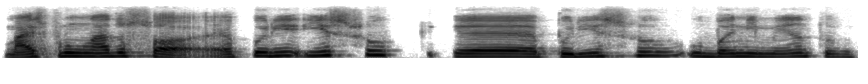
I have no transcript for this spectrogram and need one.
Mais para um lado só. É por isso, é por isso o banimento,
